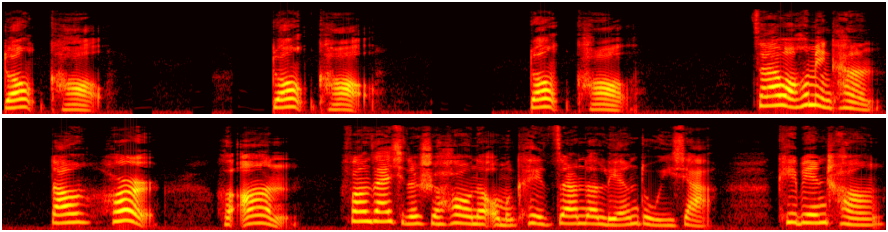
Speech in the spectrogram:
don't call，don't call，don't call。再来往后面看，当 her 和 on 放在一起的时候呢，我们可以自然的连读一下，可以变成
